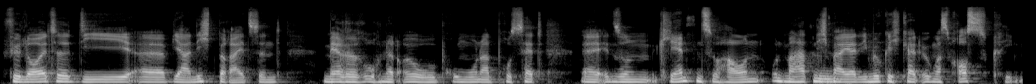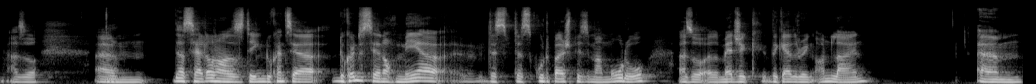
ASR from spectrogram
für Leute, die äh, ja nicht bereit sind, mehrere hundert Euro pro Monat pro Set äh, in so einen Klienten zu hauen und man hat nicht mhm. mal ja die Möglichkeit, irgendwas rauszukriegen. Also ähm, ja. Das ist halt auch noch das Ding. Du kannst ja, du könntest ja noch mehr, das, das gute Beispiel ist immer Modo, also, also Magic the Gathering Online. Ähm,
